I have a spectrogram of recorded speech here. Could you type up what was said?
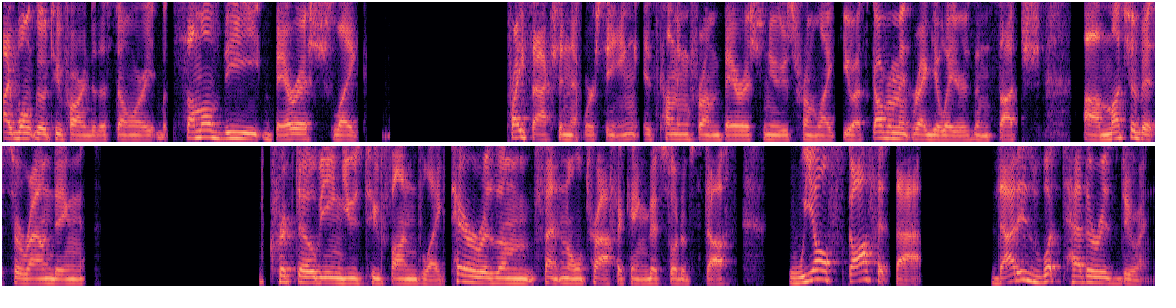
I won't go too far into this, don't worry. But some of the bearish like price action that we're seeing is coming from bearish news from like U.S. government regulators and such. Uh, much of it surrounding crypto being used to fund like terrorism, fentanyl trafficking, this sort of stuff. We all scoff at that. That is what Tether is doing.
